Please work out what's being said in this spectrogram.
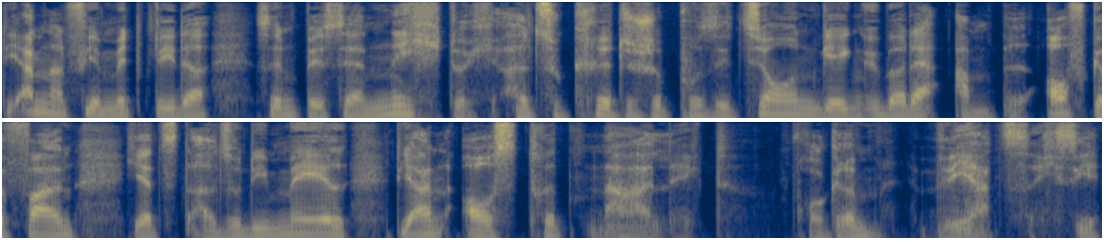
Die anderen vier Mitglieder sind bisher nicht durch allzu kritische Positionen gegenüber der Ampel aufgefallen, jetzt also die Mail, die einen Austritt nahelegt. Frau Grimm wehrt sich. Sie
